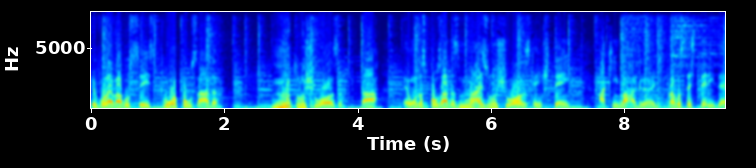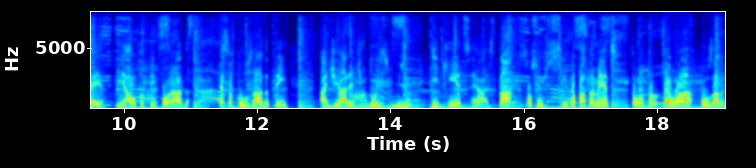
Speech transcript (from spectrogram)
eu vou levar vocês para uma pousada muito luxuosa, tá? É uma das pousadas mais luxuosas que a gente tem aqui em Barra Grande. Para vocês terem ideia, em alta temporada, essa pousada tem a diária de R$ 2.500, tá? Só são cinco apartamentos, então é é uma pousada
